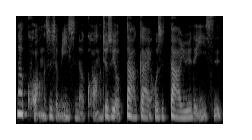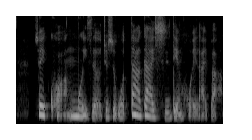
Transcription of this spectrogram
那狂是什么意思呢狂就是有大概或是大约的意思。所以 khoảng mười giờ 就是我大概十点回来吧。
